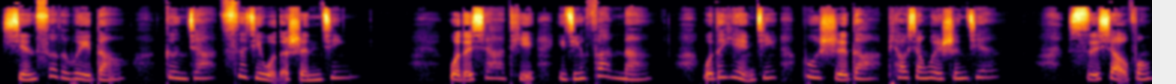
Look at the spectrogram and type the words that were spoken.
咸涩的味道更加刺激我的神经。我的下体已经泛滥。我的眼睛不时地飘向卫生间，死小峰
